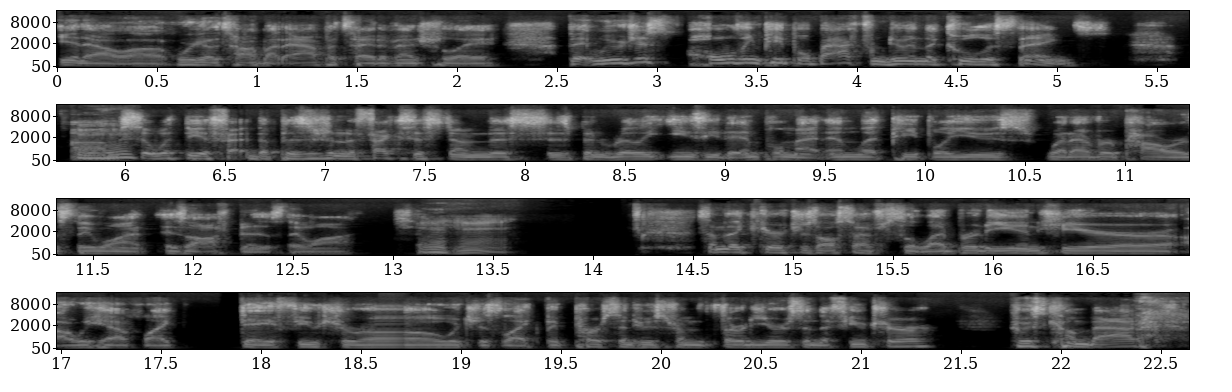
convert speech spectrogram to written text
you know, uh, we're going to talk about appetite eventually, that we were just holding people back from doing the coolest things. Um, Mhm. So with the effect, the position effect system, this has been really easy to implement and let people use whatever powers they want as often as they want. So Mhm. some of the characters also have celebrity in here. Uh, we have like Dave Futuro, which is like the person who's from 30 years in the future who's come back.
